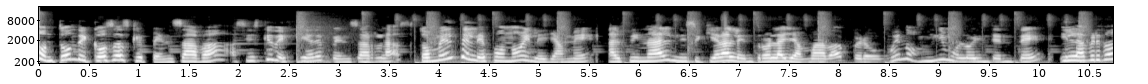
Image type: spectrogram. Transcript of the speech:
montón de cosas que pensaba, así es que dejé de pensarlas. Tomé el teléfono y le llamé. Al final ni siquiera le entró la llamada, pero bueno, mínimo lo intenté. Y la verdad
